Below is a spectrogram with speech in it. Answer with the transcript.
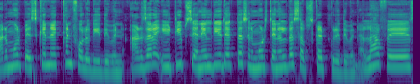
আর মোর পেজখানে একখান ফলো দিয়ে দেবেন। আর যারা ইউটিউব চ্যানেল দিয়ে দেখতেছেন, মোর চ্যানেলটা সাবস্ক্রাইব করে দেবেন। আল্লাহ হাফেজ।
